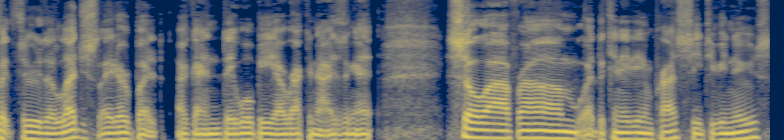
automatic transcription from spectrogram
put through the legislator, but again, they will be uh, recognizing it. So, uh, from what the Canadian Press, CTV News,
